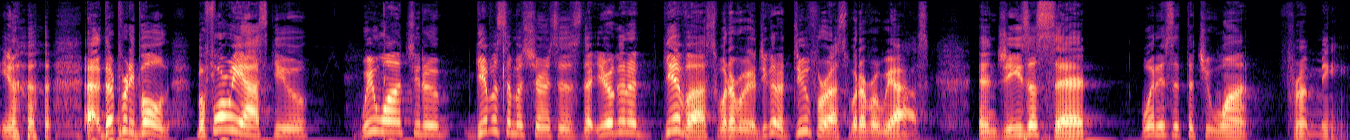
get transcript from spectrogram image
You know, uh, they're pretty bold. Before we ask you, we want you to give us some assurances that you're going to give us whatever you're going to do for us whatever we ask. And Jesus said, "What is it that you want from me?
